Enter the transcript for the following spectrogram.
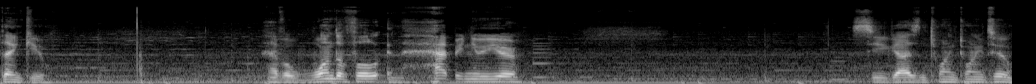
Thank you. Have a wonderful and happy new year. See you guys in 2022.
